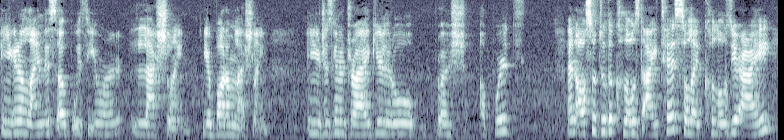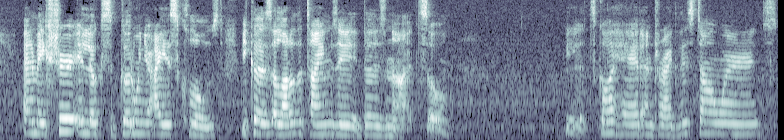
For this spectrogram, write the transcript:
and you're gonna line this up with your lash line your bottom lash line. And you're just gonna drag your little brush upwards and also do the closed eye test. So like close your eye and make sure it looks good when your eye is closed because a lot of the times it does not. So let's go ahead and drag this downwards.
